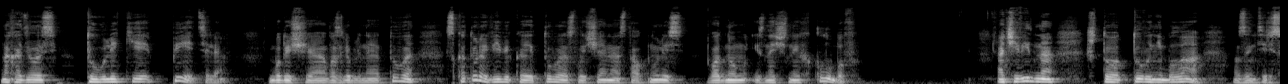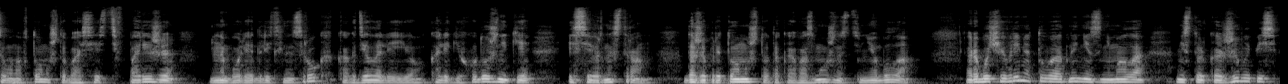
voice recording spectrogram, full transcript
находилась Тулики Петеля – будущая возлюбленная Тува, с которой Вивика и Тува случайно столкнулись в одном из ночных клубов. Очевидно, что Тува не была заинтересована в том, чтобы осесть в Париже на более длительный срок, как делали ее коллеги-художники из северных стран, даже при том, что такая возможность у нее была. Рабочее время Тува отныне занимала не столько живопись,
